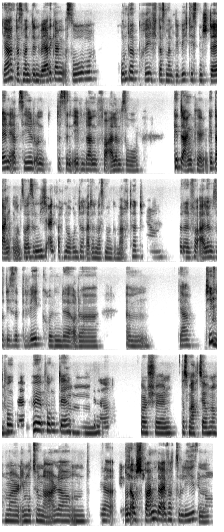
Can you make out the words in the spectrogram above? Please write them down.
ja, dass man den Werdegang so runterbricht, dass man die wichtigsten Stellen erzählt und das sind eben dann vor allem so Gedanke, Gedanken und so. Also nicht einfach nur runterrattern, was man gemacht hat, ja. sondern vor allem so diese Beweggründe oder ähm, ja, Tiefpunkte, mhm. Höhepunkte. Mhm. Genau. Voll schön. Das macht ja auch nochmal emotionaler und. Ja, und auch spannender einfach zu lesen. Genau.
